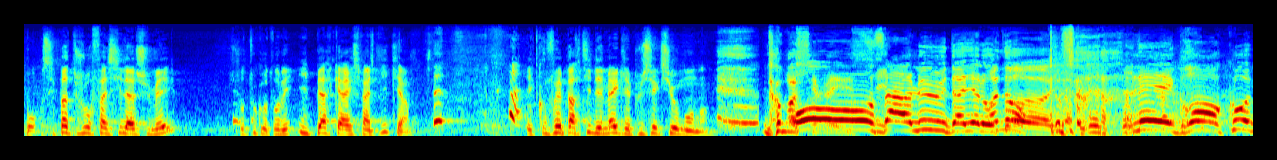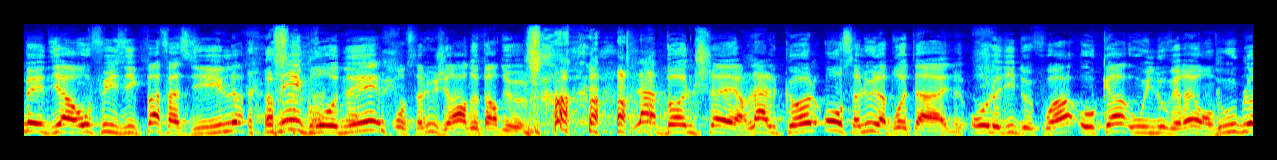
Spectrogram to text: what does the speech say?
Bon, c'est pas toujours facile à assumer, surtout quand on est hyper charismatique et qu'on fait partie des mecs les plus sexy au monde. Non, bah, Oh, salut Daniel Oh, non. Auteuil Les grands comédiens au physique pas facile, les gros nez, on salue Gérard Depardieu. La bonne chair, l'alcool, on salue la Bretagne. On le dit deux fois, au cas où il nous verrait en double,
